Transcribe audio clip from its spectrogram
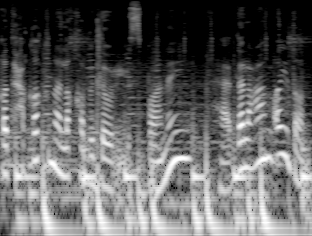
قد حققن لقب الدوري الإسباني هذا العام أيضاً.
